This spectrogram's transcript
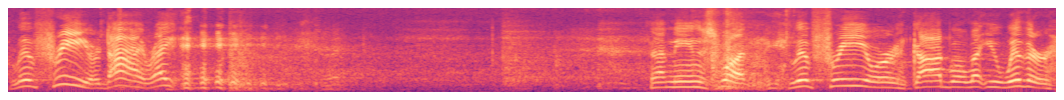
Live free or die, right? that means what? Live free or God will let you wither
